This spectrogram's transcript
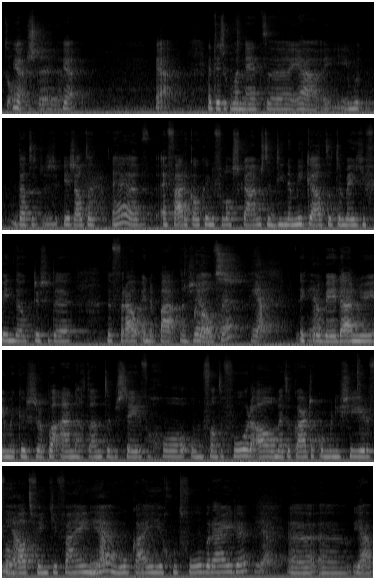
te Ja. ondersteunen. Ja. Ja, het is ook maar net, eh, ja, je moet, dat het is- altijd, hè, ervaar ik ook in de verloskamers, de dynamiek altijd een beetje vinden ook tussen de, de vrouw en de partner zelf. Hè? Ja, Ik probeer daar nu in mijn cursus ook wel aandacht aan te besteden van goh, om van tevoren al met elkaar te communiceren van wat vind je fijn, Ja. hè? hoe kan je je goed voorbereiden, ja, eh, ja,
